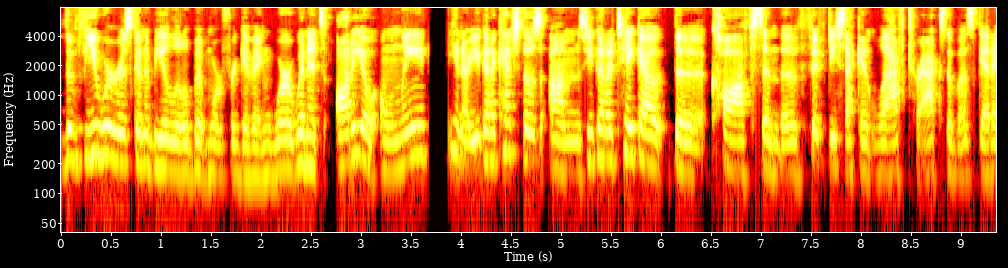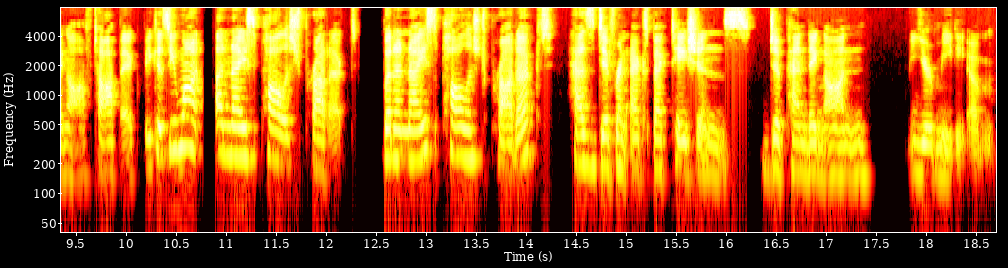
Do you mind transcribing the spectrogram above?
the viewer is going to be a little bit more forgiving. Where when it's audio only, you know, you got to catch those ums, you got to take out the coughs and the 50 second laugh tracks of us getting off topic because you want a nice polished product. But a nice polished product has different expectations depending on your medium.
